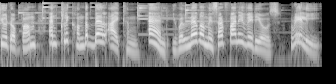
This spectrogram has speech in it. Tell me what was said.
YouTube bum and click on the bell icon. And you will never miss our funny videos. Really.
